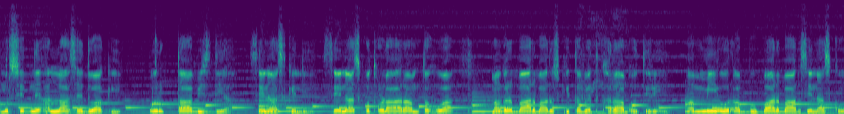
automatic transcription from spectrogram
मुर्शिद ने अल्लाह से दुआ की और ताबीज दिया सेनाज के लिए। सेनाज को थोड़ा आराम तो हुआ, मगर बार बार उसकी तबीयत खराब होती रही। अम्मी और अब्बू बार बार सेनाज को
